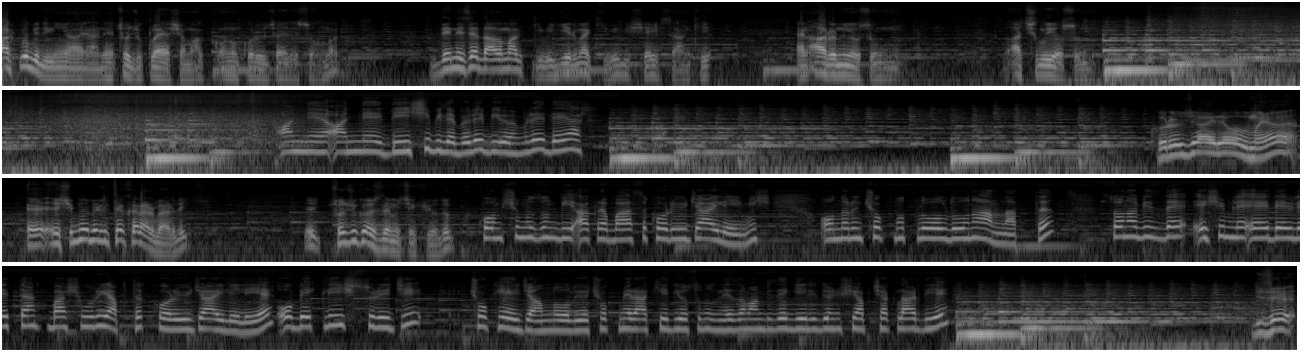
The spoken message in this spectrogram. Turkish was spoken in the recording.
farklı bir dünya yani çocukla yaşamak, onun koruyucu ailesi olmak. Denize dalmak gibi, girmek gibi bir şey sanki. Yani arınıyorsun, açılıyorsun. Anne anne değişi bile böyle bir ömre değer. Koruyucu aile olmaya e, eşimle birlikte karar verdik. E, çocuk özlemi çekiyorduk. Komşumuzun bir akrabası koruyucu aileymiş. Onların çok mutlu olduğunu anlattı. Sonra biz de eşimle E-Devlet'ten başvuru yaptık koruyucu aileliğe. O bekleyiş süreci çok heyecanlı oluyor. Çok merak ediyorsunuz ne zaman bize geri dönüş yapacaklar diye. Bize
